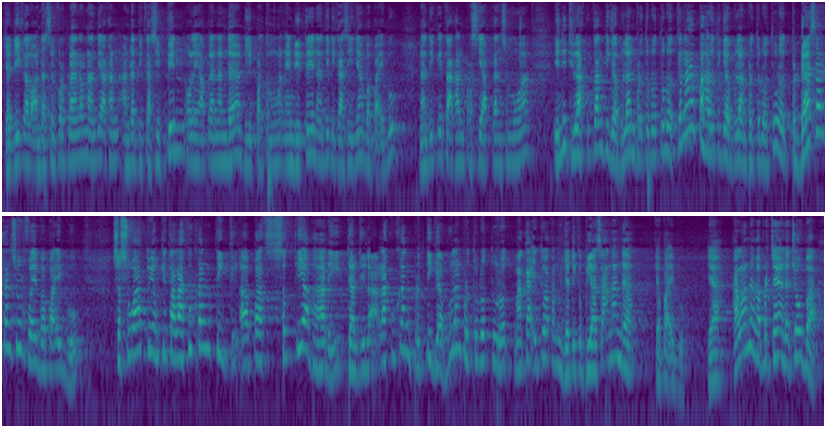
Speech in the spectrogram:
Jadi kalau Anda silver planner nanti akan Anda dikasih pin oleh upline Anda di pertemuan NDT nanti dikasihnya Bapak Ibu. Nanti kita akan persiapkan semua. Ini dilakukan 3 bulan berturut-turut. Kenapa harus 3 bulan berturut-turut? Berdasarkan survei Bapak Ibu, sesuatu yang kita lakukan tiga, apa setiap hari dan dilakukan bertiga bulan berturut-turut maka itu akan menjadi kebiasaan anda ya pak ibu Ya, kalau Anda nggak percaya Anda coba.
